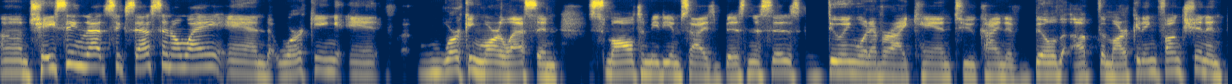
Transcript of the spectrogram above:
um, chasing that success in a way and working in working more or less in small to medium sized businesses doing whatever i can to kind of build up the marketing function. And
